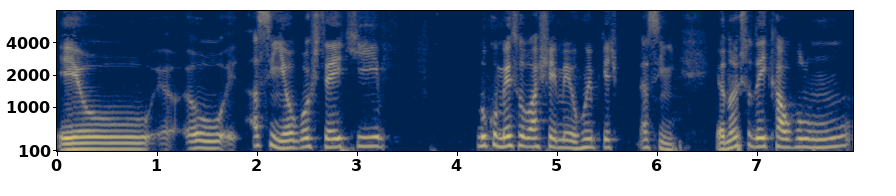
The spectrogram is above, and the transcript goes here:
eu, eu, assim, eu gostei que no começo eu achei meio ruim, porque, tipo, assim, eu não estudei cálculo 1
